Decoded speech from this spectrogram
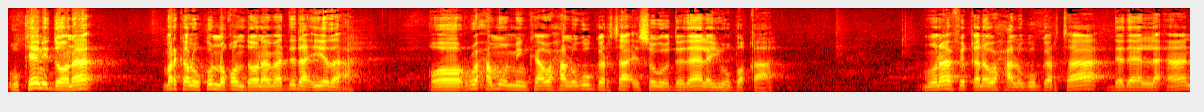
wuu keeni doonaa mar kaluu ku noqon doonaa maadada iyada ah oo ruuxa mu'minka waxaa lagu gartaa isagoo dadaalayuu baqaa munaafiqana waxaa lagu gartaa dadaal la-aan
